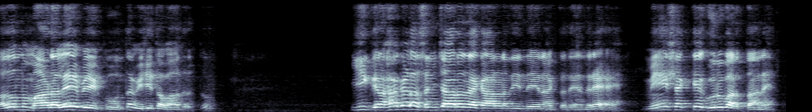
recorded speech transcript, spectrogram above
ಅದೊಂದು ಮಾಡಲೇಬೇಕು ಅಂತ ವಿಹಿತವಾದದ್ದು. ಈ ಗ್ರಹಗಳ ಸಂಚಾರದ ಕಾರಣದಿಂದ ಏನಾಗ್ತದೆ ಅಂದ್ರೆ ಮೇಷಕ್ಕೆ ಗುರು ಬರ್ತಾನೆ.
